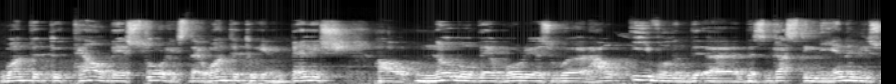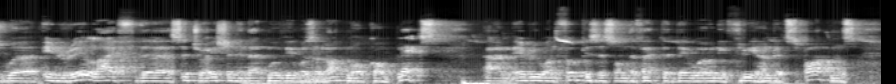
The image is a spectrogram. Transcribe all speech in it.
wanted to tell their stories. They wanted to embellish how noble their warriors were, how evil and uh, disgusting the enemies were. In real life, the situation in that movie was a lot more complex. Um, everyone focuses on the fact that there were only 300 Spartans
